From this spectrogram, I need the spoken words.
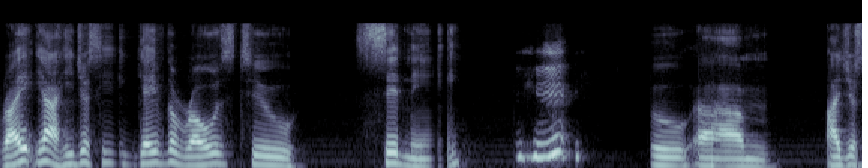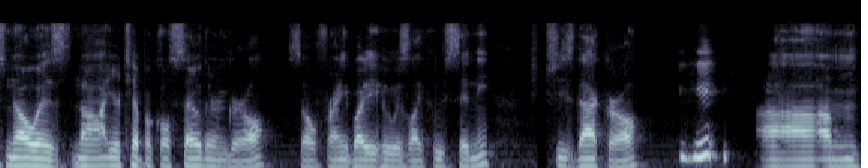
right? Yeah, he just he gave the rose to Sydney, hmm who um I just know is not your typical Southern girl. So for anybody who is like, who's Sydney? She's that girl. hmm Um,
